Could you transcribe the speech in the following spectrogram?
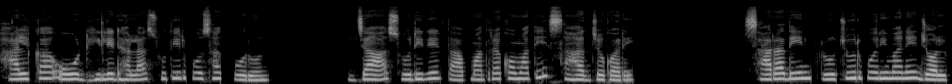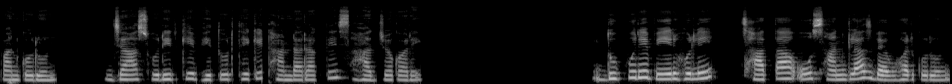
হালকা ও ঢিলেঢালা সুতির পোশাক পরুন, যা শরীরের তাপমাত্রা কমাতে সাহায্য করে। সারাদিন প্রচুর পরিমাণে জল পান করুন, যা শরীরকে ভেতর থেকে ঠান্ডা রাখতে সাহায্য করে। দুপুরে বের হলে ছাতা ও সানগ্লাস ব্যবহার করুন।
